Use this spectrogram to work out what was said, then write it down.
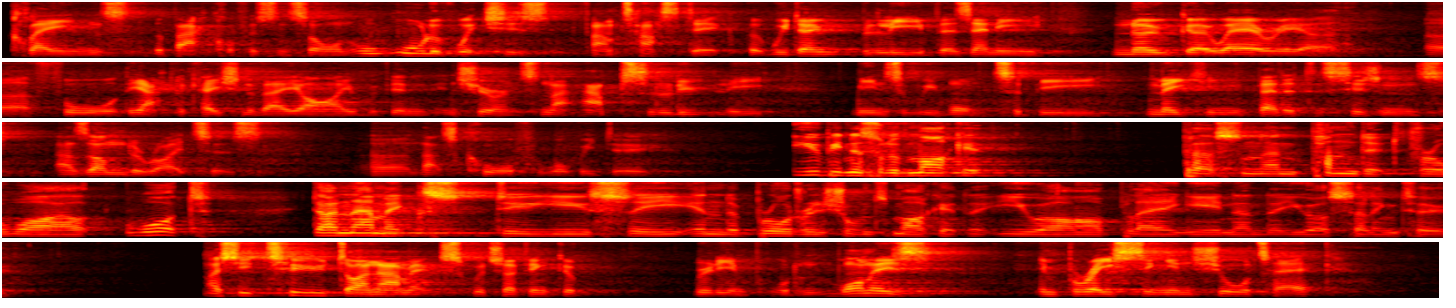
claims, the back office, and so on, all, all of which is fantastic, but we don't believe there's any no go area uh, for the application of AI within insurance, and that absolutely means that we want to be making better decisions as underwriters. Uh, that's core for what we do. You've been a sort of market person and pundit for a while. What dynamics do you see in the broader insurance market that you are playing in and that you are selling to? I see two dynamics which I think are really important. One is embracing insurtech,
